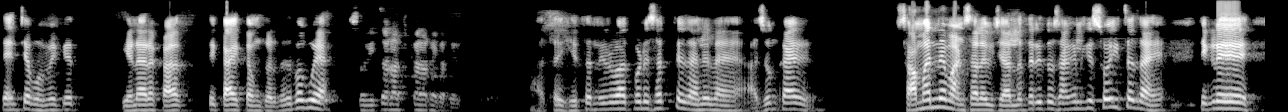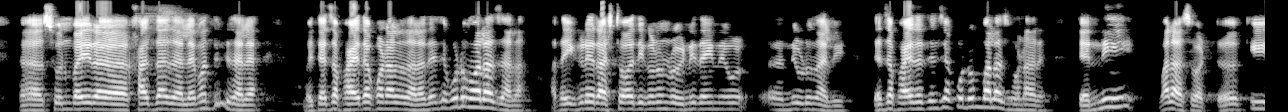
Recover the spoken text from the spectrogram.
त्यांच्या भूमिकेत येणाऱ्या काळात ते काय काम करतात बघूया. राजकारण? आता हे तर निर्वाधपणे सत्य झालेलं आहे. अजून काय सामान्य माणसाला विचारलं तरी तो सांगेल की सोयीचंच आहे. तिकडे सोनबाई खासदार झाल्या मंत्री झाल्या. मग त्याचा फायदा कोणाला झाला? त्यांच्या कुटुंबालाच झाला. आता इकडे राष्ट्रवादीकडून रोहिणीताई निवड निवडून आली. त्याचा फायदा त्यांच्या कुटुंबालाच होणार आहे. त्यांनी मला असं वाटतं की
